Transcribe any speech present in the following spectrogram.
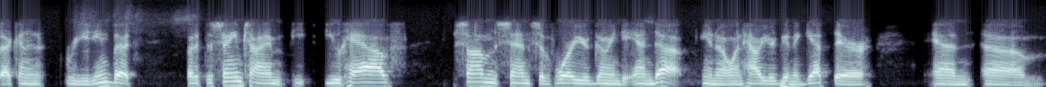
second reading, but but at the same time, you have some sense of where you're going to end up, you know, and how you're going to get there, and um,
